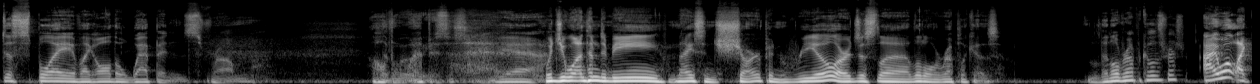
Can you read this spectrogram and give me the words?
display of like all the weapons from All the weapons. yeah. Would you want them to be nice and sharp and real, or just uh, little replicas? Little replicas, Russ? I want like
